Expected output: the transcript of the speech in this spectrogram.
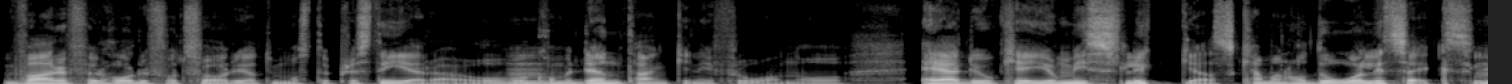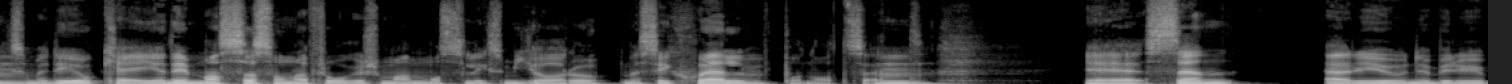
varför har du fått för dig att du måste prestera och var Mm. kommer den tanken ifrån? Och är det okej att misslyckas? Kan man ha dåligt sex? Liksom? Mm. Är det okej? Och Det är massa sådana frågor som man måste liksom göra upp med sig själv på något sätt. Mm. Eh, sen är det ju, nu blir det ju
